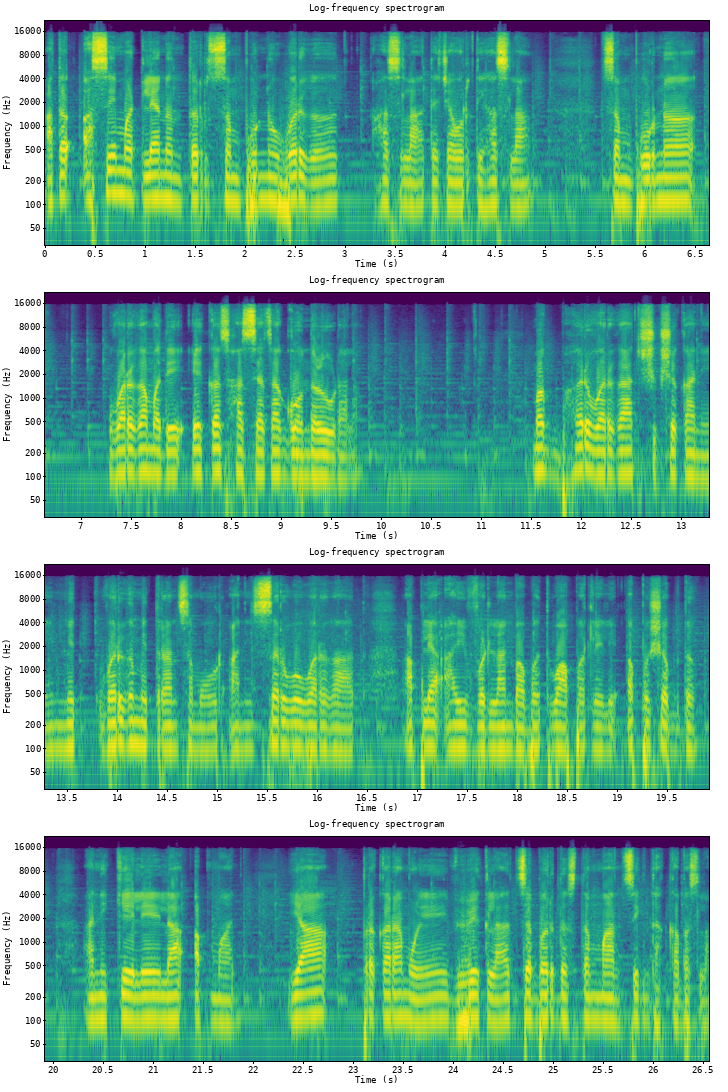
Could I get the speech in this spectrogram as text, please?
आता असे म्हटल्यानंतर संपूर्ण वर्ग हसला त्याच्यावरती हसला. संपूर्ण वर्गामध्ये एकच हास्याचा गोंधळ उडाला. मग भर वर्गात शिक्षकाने मित वर्गमित्रांसमोर आणि सर्व वर्गात आपल्या आई वडिलांबाबत वापरलेले अपशब्द आणि केलेला अपमान या प्रकारामुळे विवेकला जबरदस्त मानसिक धक्का बसला.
